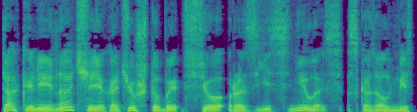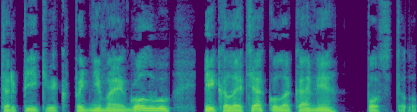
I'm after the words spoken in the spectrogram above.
«Так или иначе, я хочу, чтобы все разъяснилось», — сказал мистер Пиквик, поднимая голову и колотя кулаками по столу.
